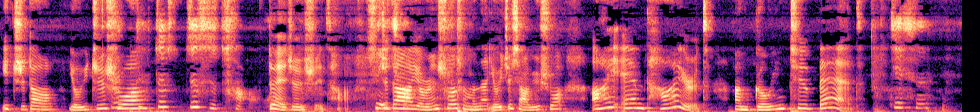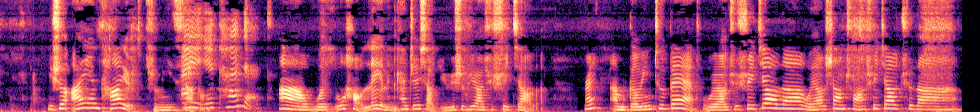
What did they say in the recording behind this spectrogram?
一直到有一只说，这这这是草。对，这是水草。水你知道有人说什么呢？有一只小鱼说，I am tired, I'm going to bed。这是你说 I am tired 什么意思啊？I am tired。啊，我我好累了。你看这只小鱼是不是要去睡觉了？Right, I'm going to bed。我要去睡觉了，我要上床睡觉去了。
